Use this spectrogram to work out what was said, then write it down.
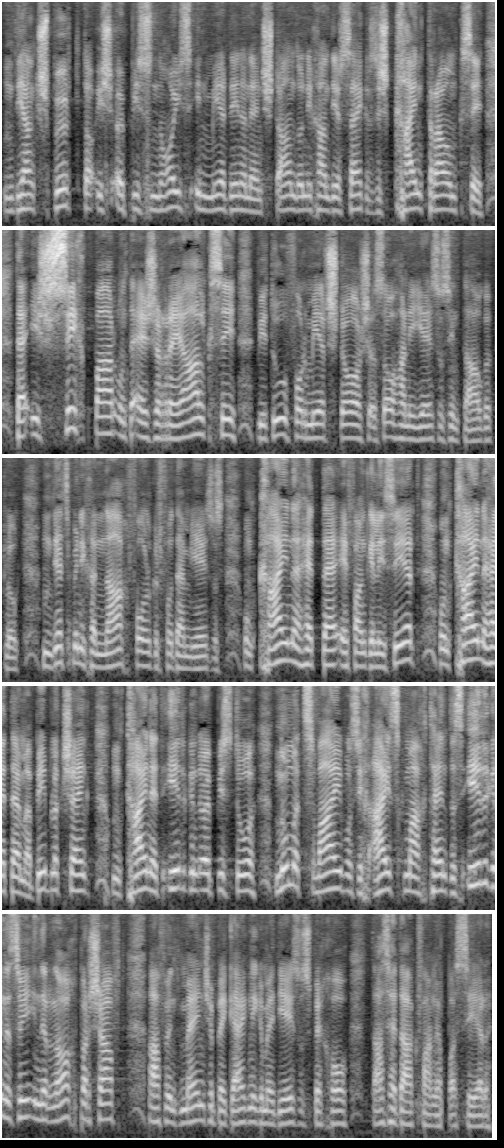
und ich habe gespürt, da ist etwas Neues in mir drinnen entstanden und ich kann dir sagen, es ist kein Traum gewesen. Der ist sichtbar und er ist real gewesen, wie du vor mir stehst. So habe ich Jesus in die Augen geschaut. Und jetzt bin ich ein Nachfolger von dem Jesus. Und keiner hat den evangelisiert und keiner hat ihm eine Bibel geschenkt und keiner hat irgendetwas tun. Nur zwei, die sich eins gemacht haben, dass irgendwie in der Nachbarschaft anfangen Menschen Begegnungen mit Jesus bekommen. Das hat angefangen zu passieren.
